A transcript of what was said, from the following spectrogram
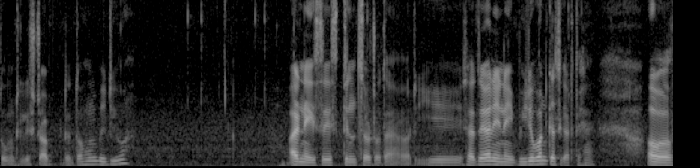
दो मिनट के लिए स्टॉप कर देता हूँ वीडियो अरे नहीं, इसे स्क्रीन शॉट होता है, और ये शायद यार नहीं नहीं वीडियो बंद कैसे करते हैं? और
